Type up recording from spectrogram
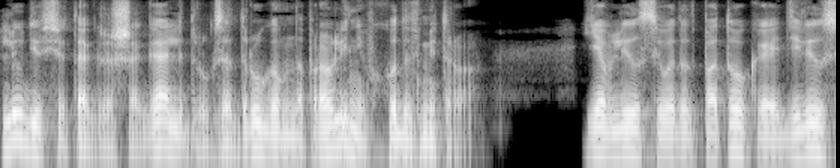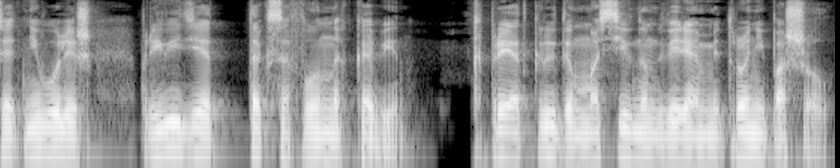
Люди все так же шагали друг за другом в направлении входа в метро. Я влился в этот поток и отделился от него лишь при виде таксофонных кабин. К приоткрытым массивным дверям метро не пошел.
